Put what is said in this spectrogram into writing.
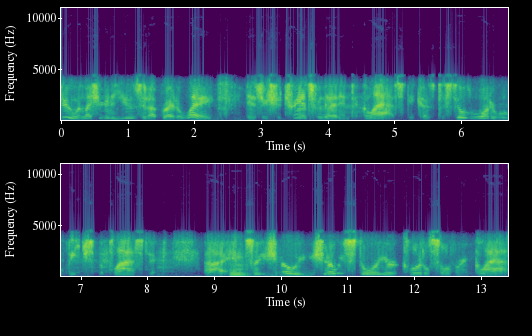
do, unless you're going to use it up right away, is you should transfer that into glass because distilled water will leach the plastic. Uh, and Hmm. so you should always you should always store your colloidal silver in glass.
